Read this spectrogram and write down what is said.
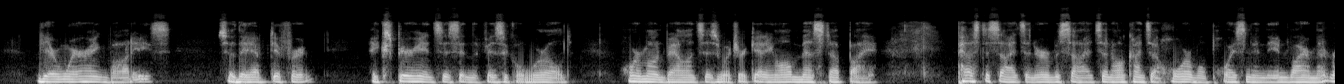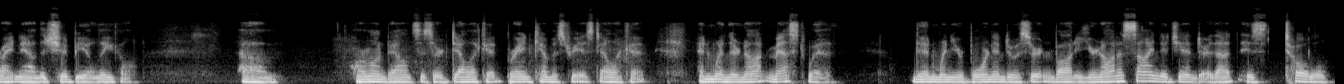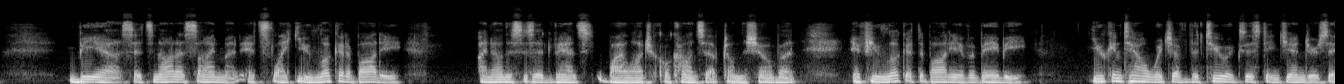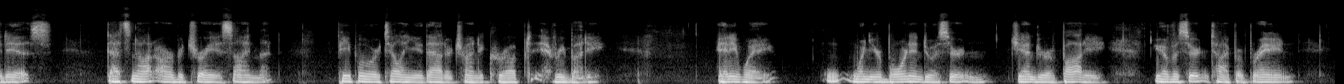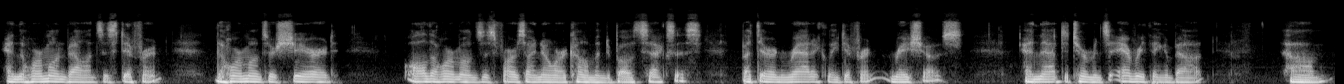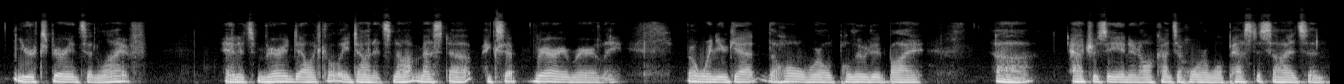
They're wearing bodies. So they have different experiences in the physical world. Hormone balances, which are getting all messed up by pesticides and herbicides and all kinds of horrible poison in the environment right now that should be illegal. Um, hormone balances are delicate, brain chemistry is delicate. And when they're not messed with, then when you're born into a certain body, you're not assigned a gender. That is total BS. It's not assignment. It's like you look at a body. I know this is an advanced biological concept on the show, but if you look at the body of a baby, you can tell which of the two existing genders it is. That's not arbitrary assignment. People who are telling you that are trying to corrupt everybody. Anyway, when you're born into a certain gender of body, you have a certain type of brain, and the hormone balance is different. The hormones are shared. All the hormones, as far as I know, are common to both sexes, but they're in radically different ratios. And that determines everything about um, your experience in life. And it's very delicately done. It's not messed up, except very rarely. But when you get the whole world polluted by uh, atrazine and all kinds of horrible pesticides and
